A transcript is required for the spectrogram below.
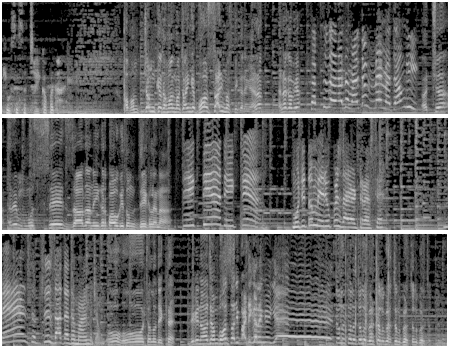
कि उसे सच्चाई का पता है। अब हम जम के धमाल मचाएँगे बहुत सारी मस्ती करेंगे है ना? है ना काव्या? सबसे ज़्यादा धमाल तो मैं मचाऊँगी। अच्छा अरे मुझसे ज़्यादा नहीं कर पाओगे तुम देख लेना। देखते हैं देखते हैं। मुझे तो मेरे ऊपर ज़्यादा ट्रस्ट है। मैं सबसे ज़्यादा धमाल मचाऊँगी। ओहो चलो देखते हैं। लेकिन आज हम बहुत सारी पार्टी करेंगे ये! चलो चलो चलो घर चलो घर चलो घर चलो घर चलो।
